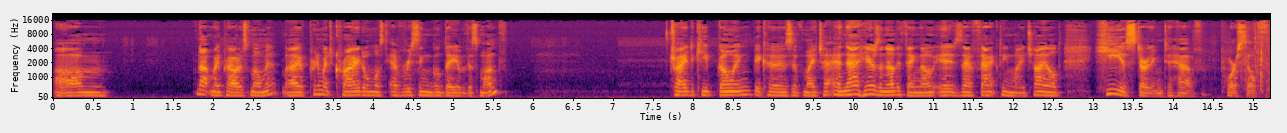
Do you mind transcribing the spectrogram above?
Um, not my proudest moment. I've pretty much cried almost every single day of this month tried to keep going because of my child. And that here's another thing though is affecting my child. He is starting to have poor self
